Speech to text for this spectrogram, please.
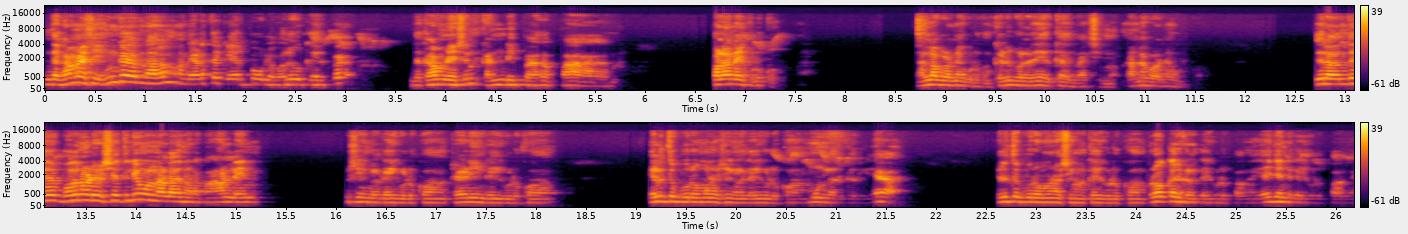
இந்த காம்பினேஷன் எங்கே இருந்தாலும் அந்த இடத்துக்கு ஏற்ப உள்ள வலுவுக்கு ஏற்ப இந்த காம்பினேஷன் கண்டிப்பாக பா பலனை கொடுக்கும். நல்ல பலனே கொடுக்கும். கெடு பலனே இருக்காது மேக்சிமம் நல்ல பலனே கொடுக்கும். இதில் வந்து புதனுடைய விஷயத்துலையும் உங்களுக்கு நல்லது நடக்கும். ஆன்லைன் விஷயங்கள் கை கொடுக்கும். ட்ரேடிங் கை கொடுக்கும். எழுத்துப்பூர்வமான விஷயங்கள் கை கொடுக்கும். மூணில் இருக்குது இல்லையா? எழுத்துப்பூர்வமான விஷயங்கள் கை கொடுக்கும். புரோக்கர்கள் கை கொடுப்பாங்க. ஏஜென்ட் கை கொடுப்பாங்க.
